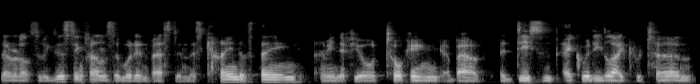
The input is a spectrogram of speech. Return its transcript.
there are lots of existing funds that would invest in this kind of thing. I mean, if you're talking about a decent equity-like return,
